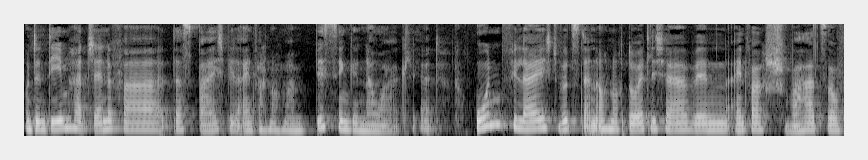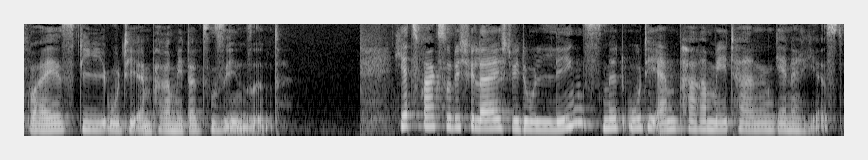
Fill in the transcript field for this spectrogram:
Und in dem hat Jennifer das Beispiel einfach noch mal ein bisschen genauer erklärt. Und vielleicht wird es dann auch noch deutlicher, wenn einfach schwarz auf weiß die UTM-Parameter zu sehen sind. Jetzt fragst du dich vielleicht, wie du Links mit UTM-Parametern generierst.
